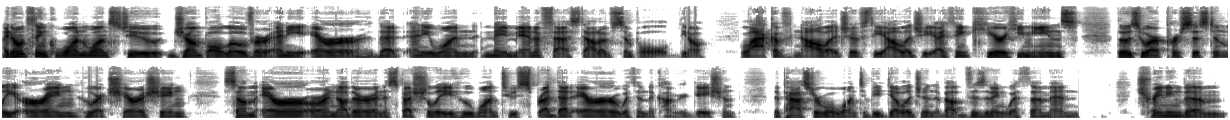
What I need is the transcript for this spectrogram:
I don't think one wants to jump all over any error that anyone may manifest out of simple, you know, lack of knowledge of theology. I think here he means those who are persistently erring, who are cherishing some error or another, and especially who want to spread that error within the congregation, the pastor will want to be diligent about visiting with them and training them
